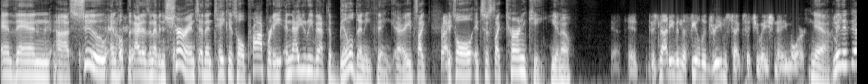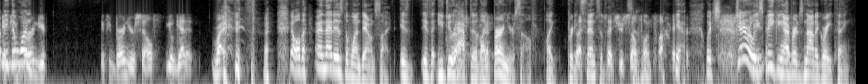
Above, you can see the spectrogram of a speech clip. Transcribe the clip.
and then uh, sue and hope the guy doesn't have insurance and then take his whole property, and now you don't even have to build anything. It's like right. it's all it's just like turnkey, you know. Yeah, it, it's not even the Field of Dreams type situation anymore. Yeah, I mean, I mean the one. Your, if you burn yourself, you'll get it. Right. well, the, and that is the one downside is is that you do right. have to like burn yourself like pretty right. extensively. Set yourself so, on fire. Yeah, which generally speaking, I've heard is not a great thing.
